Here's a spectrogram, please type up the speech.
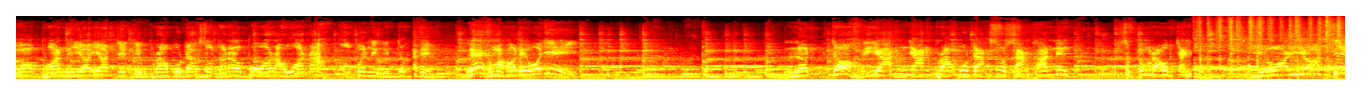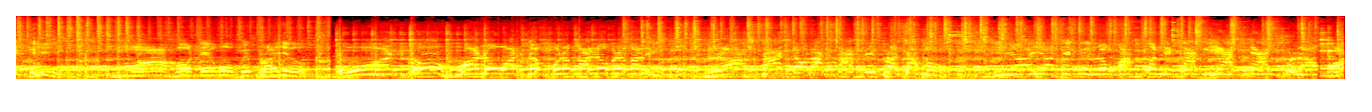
Mapan ya ya deki Prabu Daksa tanah apa warah-warah apa nih gitu. Eh, mah dewa ji. Ledoh yan-yan Prabu Daksa sangkaning sepeng cai. Ya ya deki. Maha dewa bipraya. Waduh, waduh, waduh, berkali berkali. Raksasa raksasi bersama. Ya ya deki rumah nikah yan-yan berapa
